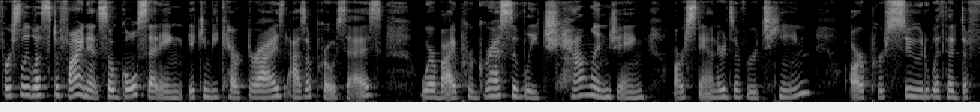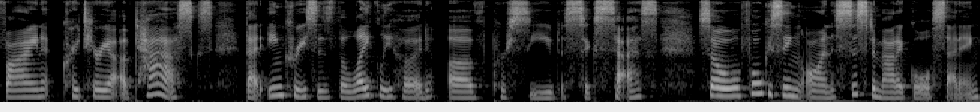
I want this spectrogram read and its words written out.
Firstly, let's define it. So, goal setting, it can be characterized as a process whereby progressively challenging our standards of routine are pursued with a defined criteria of tasks that increases the likelihood of perceived success. So, focusing on systematic goal setting,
